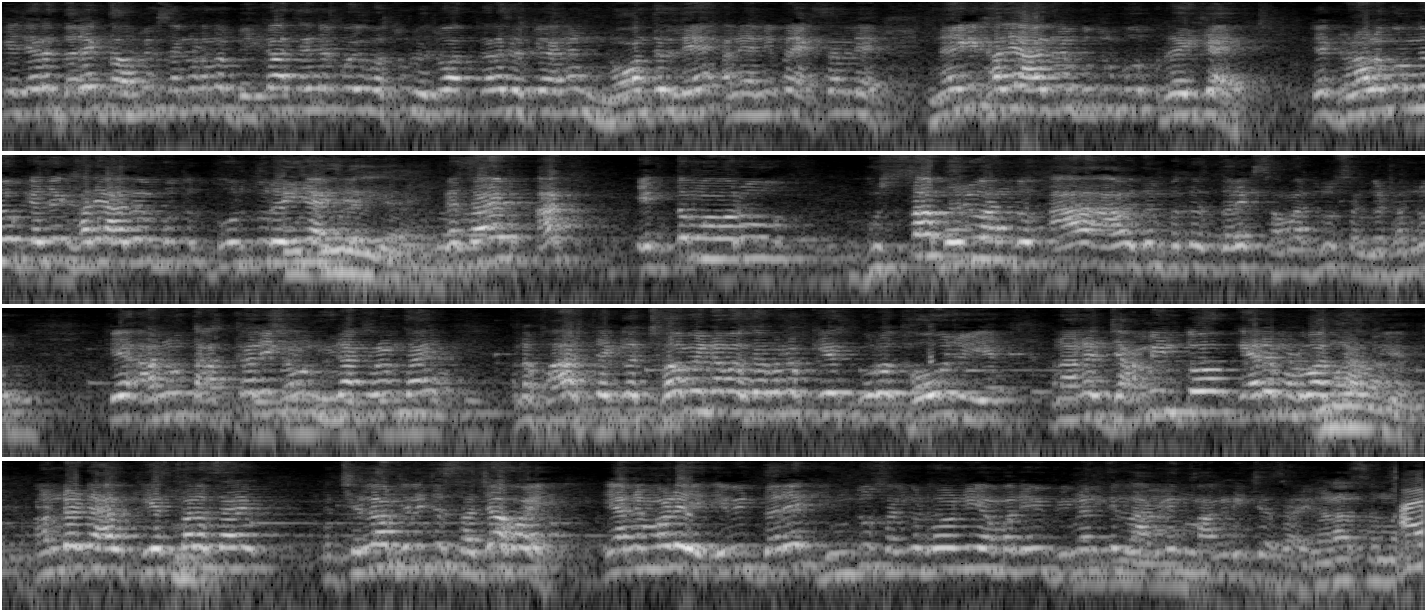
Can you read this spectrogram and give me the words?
કે જ્યારે દરેક ધાર્મિક સંગઠનો ભેગા થઈને કોઈ વસ્તુ રજૂઆત કરે છે તો એને નોંધ લે અને એની પર એક્શન લે. નહીં કે ખાલી આગળ પૂરતું રહી જાય. એ ઘણા લોકો એવું કહે છે કે ખાલી આગળ પૂરતું- પૂરતું રહી જાય છે. કે સાહેબ આ એકદમ અમારું ગુસ્સા ભર્યું આ આવેદન પત્ર દરેક સમાજનું સંગઠનનું કે આનું તાત્કાલિક આનું નિરાકરણ થાય અને ફાસ્ટ એટલે છ મહિનામાં સાહેબ આનો કેસ પૂરો થવો જોઈએ અને આને જામીન તો ક્યારે મળવા જ જોઈએ. અંડર ટ્રાયલ કેસ થાય સાહેબ છેલ્લા છેલ્લી જે સજા હોય એ આને મળે એવી દરેક હિન્દુ સંગઠનોની અમારી એવી વિનંતી લાગણી માંગણી છે સાહેબ. I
